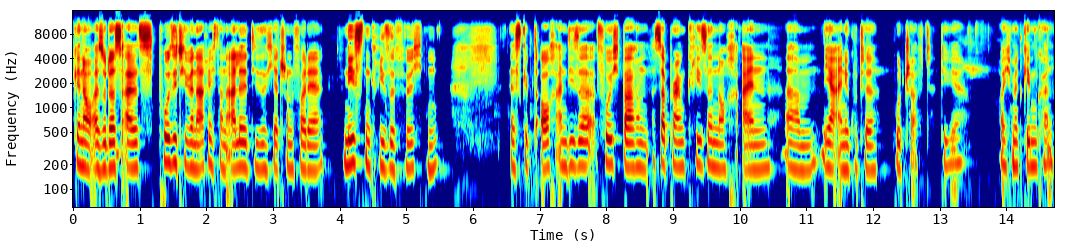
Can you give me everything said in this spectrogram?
Genau, also das als positive Nachricht an alle, die sich jetzt schon vor der nächsten Krise fürchten. Es gibt auch an dieser furchtbaren Subprime-Krise noch ein, ähm, ja, eine gute Botschaft, die wir euch mitgeben können.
